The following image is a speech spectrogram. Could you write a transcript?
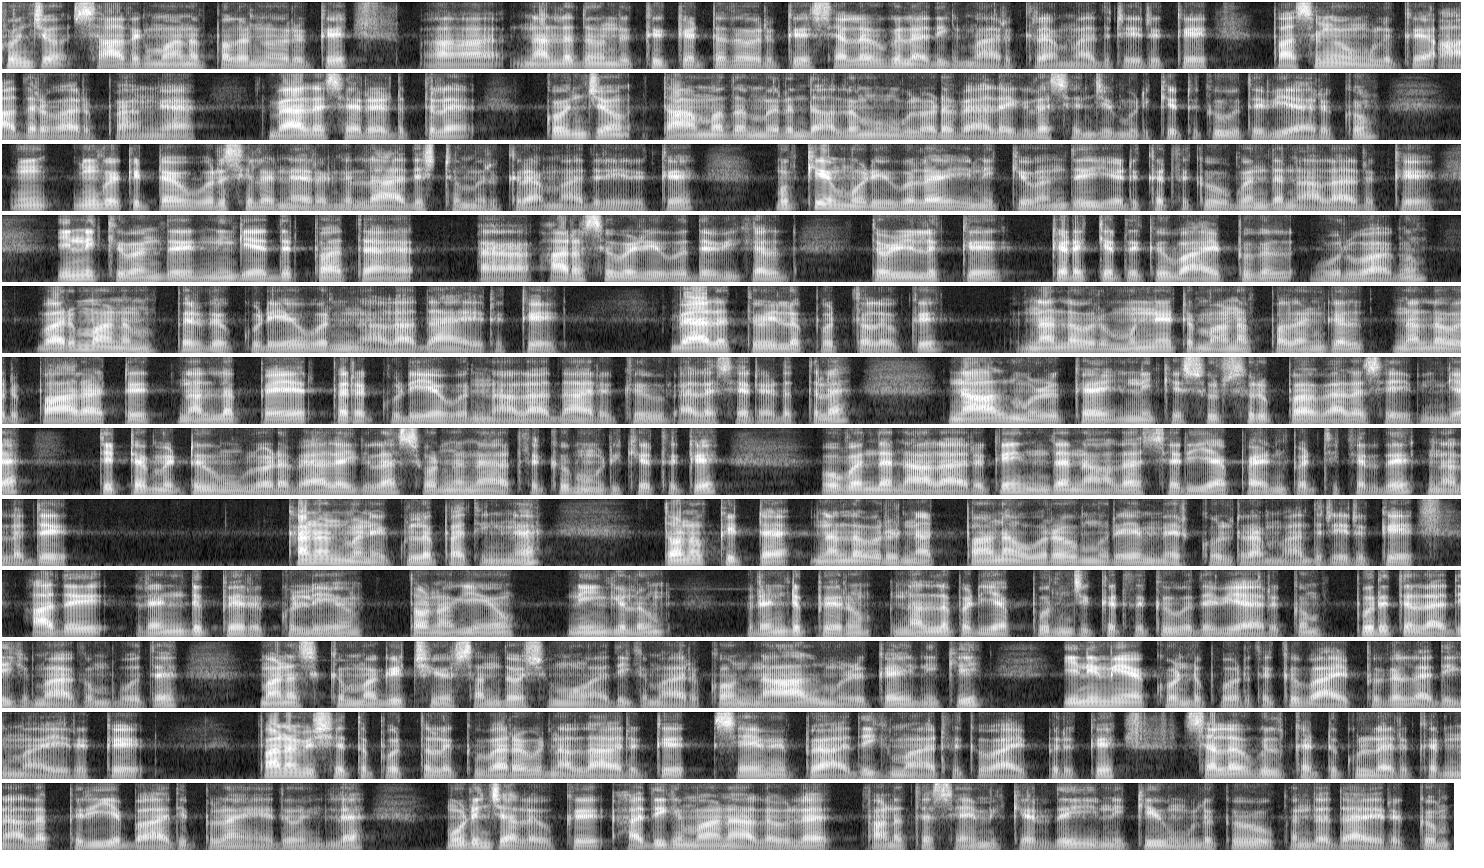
கொஞ்சம் சாதகமான பலனும் இருக்குது நல்லதும் இருக்குது கெட்டதும் இருக்குது செலவுகள் அதிகமாக இருக்கிற மாதிரி இருக்குது பசங்க உங்களுக்கு ஆதரவாக இருப்பாங்க. வேலை செய்கிற இடத்துல கொஞ்சம் தாமதம் இருந்தாலும் உங்களோட வேலைகளை செஞ்சு முடிக்கிறதுக்கு உதவியாக இருக்கும். உங் உங்ககிட்ட ஒரு சில நேரங்களில் அதிர்ஷ்டம் இருக்கிற மாதிரி இருக்குது முக்கிய முடிவுகளை இன்றைக்கி வந்து எடுக்கிறதுக்கு உகந்த நாளாக இருக்குது இன்றைக்கி வந்து நீங்கள் எதிர்பார்த்த அரசு வழி உதவிகள் தொழிலுக்கு கிடைக்கிறதுக்கு வாய்ப்புகள் உருவாகும். வருமானம் பெருகக்கூடிய ஒரு நாளாக தான் இருக்குது வேலை தொழிலை பொறுத்தளவுக்கு நல்ல ஒரு முன்னேற்றமான பலன்கள் நல்ல ஒரு பாராட்டு நல்ல பெயர் பெறக்கூடிய ஒரு நாளாக தான் இருக்குது வேலை செய்கிற இடத்துல. நாள் முழுக்க இன்றைக்கி சுறுசுறுப்பாக வேலை செய்வீங்க. திட்டமிட்டு உங்களோட வேலைகளை சொன்ன நேரத்துக்கு முடிக்கிறதுக்கு உகந்த நாளாக இருக்குது இந்த நாளை சரியாக பயன்படுத்திக்கிறது நல்லது. கணவன் மனைக்குள்ளே பார்த்தீங்கன்னா துணைக்கிட்ட நல்ல ஒரு நட்பான உறவு முறையை மேற்கொள்கிற மாதிரி இருக்குது அது ரெண்டு பேருக்குள்ளேயும் துணையும் நீங்களும் ரெண்டு பேரும் நல்லபடியாக புரிஞ்சுக்கிறதுக்கு உதவியாக இருக்கும். புரிதல் அதிகமாகும் போது மனசுக்கு மகிழ்ச்சியும் சந்தோஷமும் அதிகமாக இருக்கும். நாள் முழுக்க இன்றைக்கி இனிமையாக கொண்டு போகிறதுக்கு வாய்ப்புகள் அதிகமாக இருக்குது பண விஷயத்தை பொறுத்தளவுக்கு வரவு நல்லா இருக்குது சேமிப்பு அதிகமாகிறதுக்கு வாய்ப்பு இருக்குது செலவுகள் கட்டுக்குள்ளே இருக்கிறதுனால பெரிய பாதிப்புலாம் எதுவும் இல்லை. முடிஞ்ச அளவுக்கு அதிகமான அளவில் பணத்தை சேமிக்கிறது இன்றைக்கி உங்களுக்கு உகந்ததாக இருக்கும்.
